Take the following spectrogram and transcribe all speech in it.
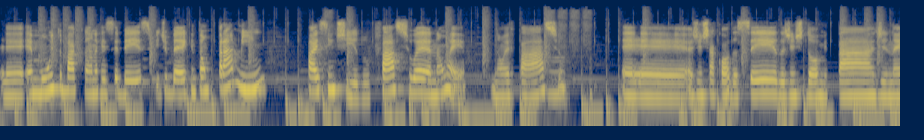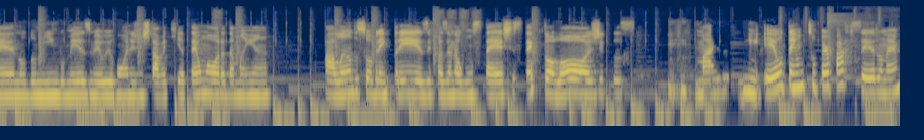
É, é muito bacana receber esse feedback. Então, para mim, faz sentido. Fácil é? Não é. Não é fácil. Hum é, a gente acorda cedo, a gente dorme tarde, né? No domingo mesmo, eu e o Rony, a gente estava aqui até uma hora da manhã falando sobre a empresa e fazendo alguns testes tecnológicos. Mas assim, eu tenho um super parceiro, né?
